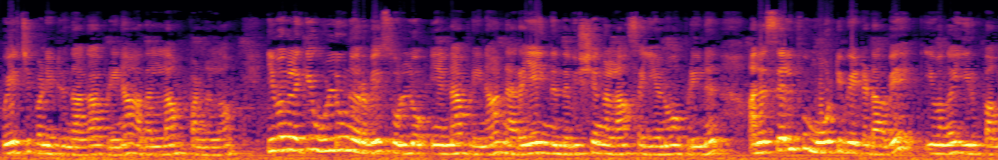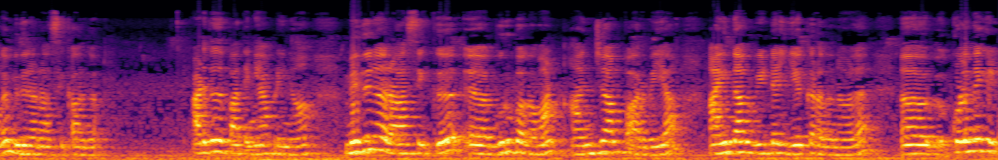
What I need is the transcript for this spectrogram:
முயற்சி பண்ணிட்டு இருந்தாங்க அப்படின்னா அதெல்லாம் பண்ணலாம். இவங்களுக்கே உள்ளுணர்வே சொல்லும். என்ன அப்படின்னா நிறைய இந்தந்த விஷயங்கள்லாம் செய்யணும் அப்படின்னு அந்த செல்ஃப் மோட்டிவேட்டடாவே இவங்க இருப்பாங்க மிதுன ராசிக்காரங்க. அடுத்தது பாத்தீங்க அப்படின்னா மிதுன ராசிக்கு அஹ், குரு பகவான் அஞ்சாம் பார்வையா ஐந்தாம் வீட்டை இயக்குறதுனால குழந்தைகள்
